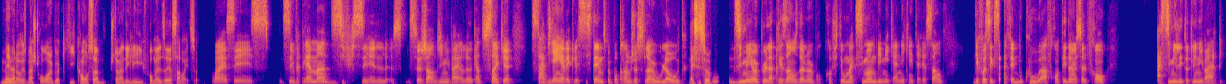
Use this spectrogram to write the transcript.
mais malheureusement, je trouve un gars qui consomme justement des livres pour me dire ça va être ça. Ouais, c'est c'est vraiment difficile ce genre d'univers-là quand tu sens que ça vient avec le système, tu peux pas prendre juste l'un ou l'autre Ben, c'est ça. ou dimmer un peu la présence de l'un pour profiter au maximum des mécaniques intéressantes. Des fois, c'est que ça fait beaucoup à affronter d'un seul front, assimiler tout l'univers puis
